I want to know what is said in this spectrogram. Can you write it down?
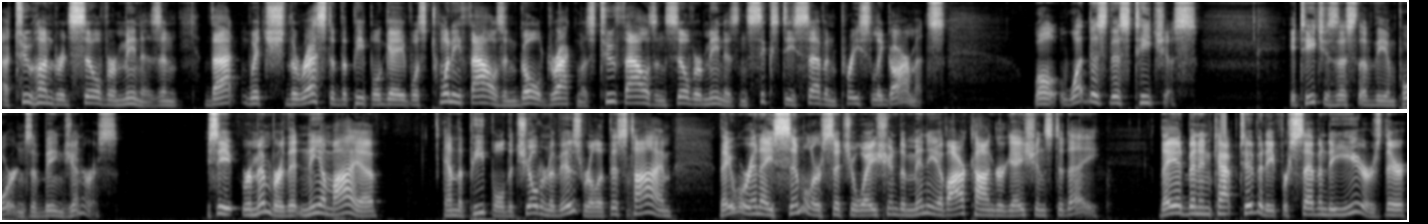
uh, 200 silver minas, and that which the rest of the people gave was 20,000 gold drachmas, 2,000 silver minas, and 67 priestly garments. Well, what does this teach us? It teaches us of the importance of being generous. You see, remember that Nehemiah and the people, the children of Israel at this time, they were in a similar situation to many of our congregations today. They had been in captivity for 70 years. Their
